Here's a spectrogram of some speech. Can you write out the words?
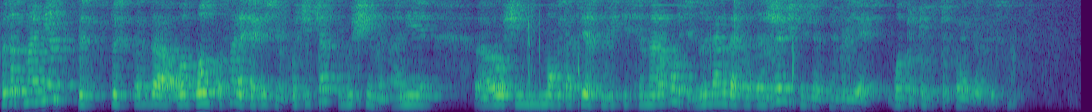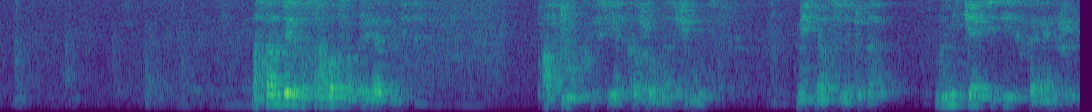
В этот момент, то есть, то есть когда он, он, смотрите, объясню, очень часто мужчины, они э, очень могут ответственно вести себя на работе, но иногда, когда женщина начинает на влиять, вот тут он поступает безответственно. На самом деле тут сработала привязанность. А вдруг, если я откажу, на чему-нибудь метнется не туда? Ну, мечай, сиди, с конями живи.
